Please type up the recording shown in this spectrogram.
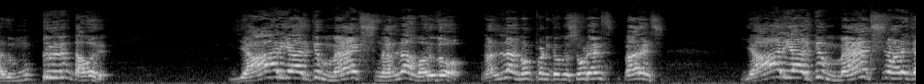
அது முற்றிலும் தவறு. யார் யாருக்கு மேக்ஸ் நல்லா வருதோ நல்லா நோட் பண்ணிக்கோங்க ஸ்டூடெண்ட்ஸ் பேரண்ட்ஸ் யார் யாருக்கு மேக்ஸ் நாலேஜ்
